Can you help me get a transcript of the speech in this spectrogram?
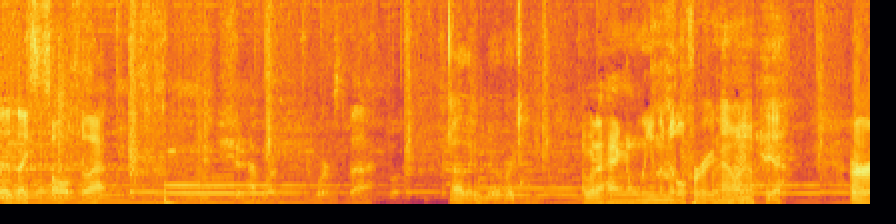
Yeah, That was nice and solid for that. should have one towards the back, but I think it'll be alright. I'm gonna hang only in the middle for right now. Yeah. yeah. Or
